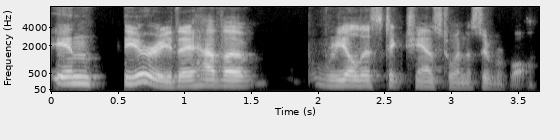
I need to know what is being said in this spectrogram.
in theory they have a realistic chance to win the Super Bowl.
